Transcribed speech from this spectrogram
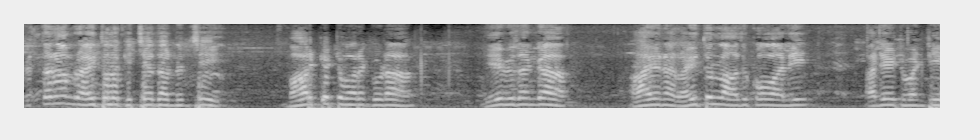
విత్తనం రైతులకు ఇచ్చేదాని నుంచి మార్కెట్ వరకు కూడా ఏ విధంగా ఆయన రైతులను ఆదుకోవాలి అనేటువంటి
